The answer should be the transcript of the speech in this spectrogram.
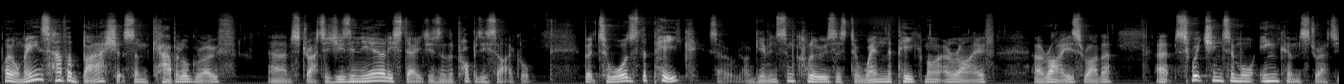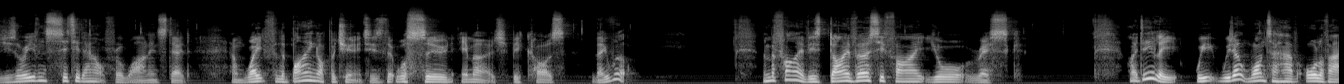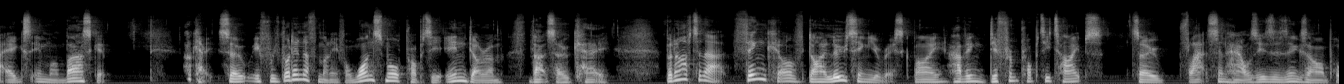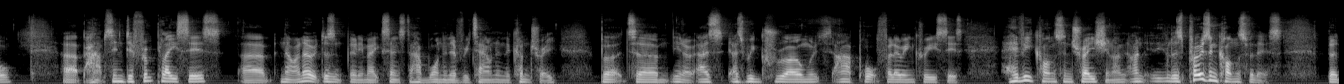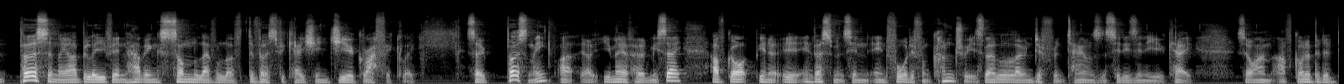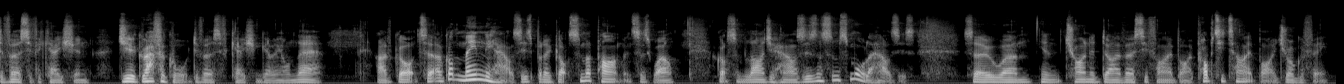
By all means, have a bash at some capital growth um, strategies in the early stages of the property cycle. But towards the peak, so I'm giving some clues as to when the peak might arrive, arise rather, uh, switch into more income strategies or even sit it out for a while instead and wait for the buying opportunities that will soon emerge because they will. Number five is diversify your risk. Ideally, we, we don't want to have all of our eggs in one basket. Okay, so if we've got enough money for one small property in Durham, that's okay. But after that, think of diluting your risk by having different property types, so flats and houses as an example, uh, perhaps in different places. Uh, now I know it doesn't really make sense to have one in every town in the country, but um, you know as as we grow and our portfolio increases, heavy concentration. And, and, there's pros and cons for this, but personally I believe in having some level of diversification geographically. So personally, uh, you may have heard me say I've got you know investments in, in four different countries, let alone different towns and cities in the UK. So i have got a bit of diversification, geographical diversification going on there. I've got uh, I've got mainly houses, but I've got some apartments as well. I've got some larger houses and some smaller houses. So um, you know, trying to diversify by property type, by geography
